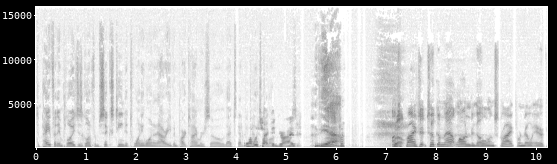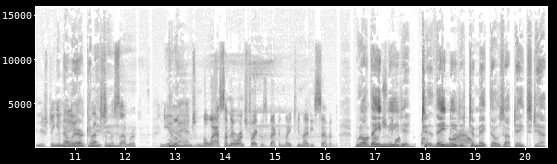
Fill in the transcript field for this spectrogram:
the pay for the employees is going from 16 to 21 an hour, even part timers. So that's got to be. I kinda wish I could drive. Yeah, I'm Well- surprised it took them that long to go on strike for no air conditioning in No any air of the trucks in the summer. Can you The- imagine? the last time they were on strike was back in 1997. well, Well, they needed to. They needed around. to make those updates, Jeff.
